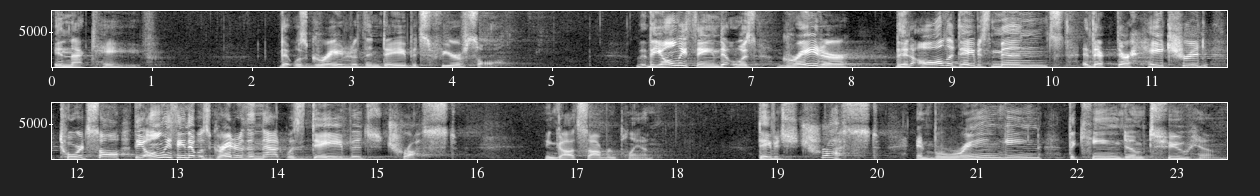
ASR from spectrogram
in that cave that was greater than David's fear of Saul, the only thing that was greater than all of David's men's, their, their hatred towards Saul, the only thing that was greater than that was David's trust in God's sovereign plan. David's trust in bringing the kingdom to him.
